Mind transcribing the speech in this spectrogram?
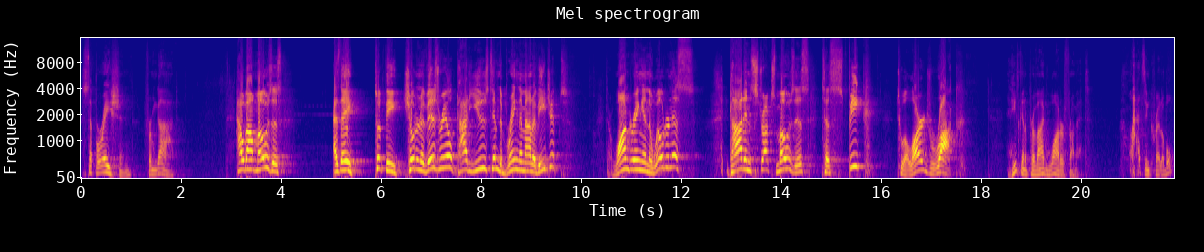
separation from God. How about Moses? As they took the children of Israel, God used him to bring them out of Egypt. They're wandering in the wilderness. God instructs Moses to speak to a large rock, and he's going to provide water from it. Well, that's incredible.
